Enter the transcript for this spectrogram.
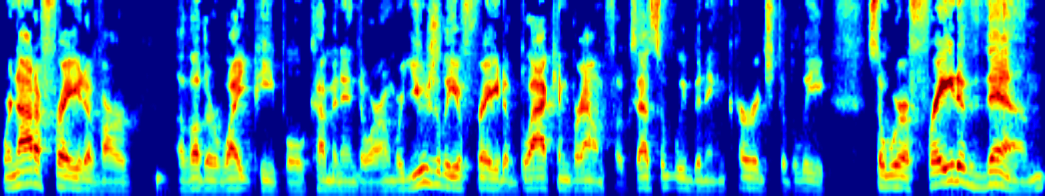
we're not afraid of our of other white people coming into our and we're usually afraid of black and brown folks. That's what we've been encouraged to believe. So we're afraid of them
